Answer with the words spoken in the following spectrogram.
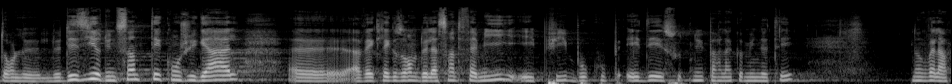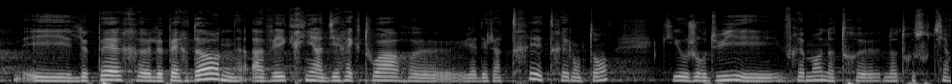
dans le, le désir d'une sainteté conjugale, euh, avec l'exemple de la Sainte Famille, et puis beaucoup aidé et soutenu par la communauté. Donc voilà, et le père, le père Dorn avait écrit un directoire euh, il y a déjà très très longtemps, qui aujourd'hui est vraiment notre, soutien.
